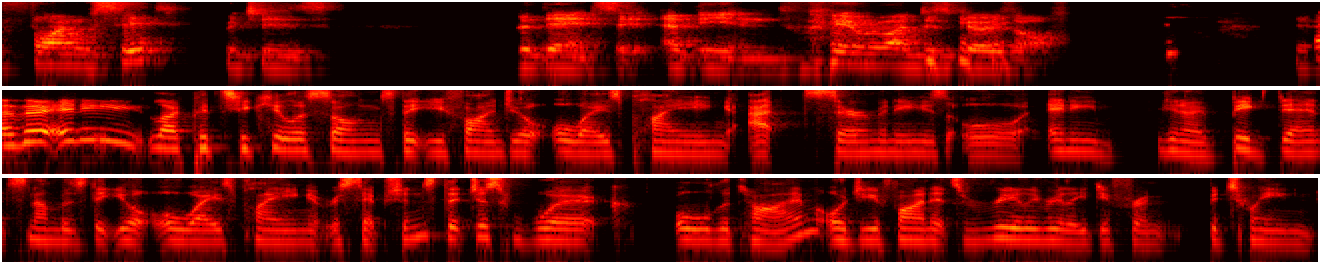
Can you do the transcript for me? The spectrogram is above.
final set, which is the dance set at the end, where everyone just goes off. Yeah. Are there any like particular songs that you find you're always playing at ceremonies or any, you know, big dance numbers that you're always playing at receptions that just work all the time? Or do you find it's really, really different between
